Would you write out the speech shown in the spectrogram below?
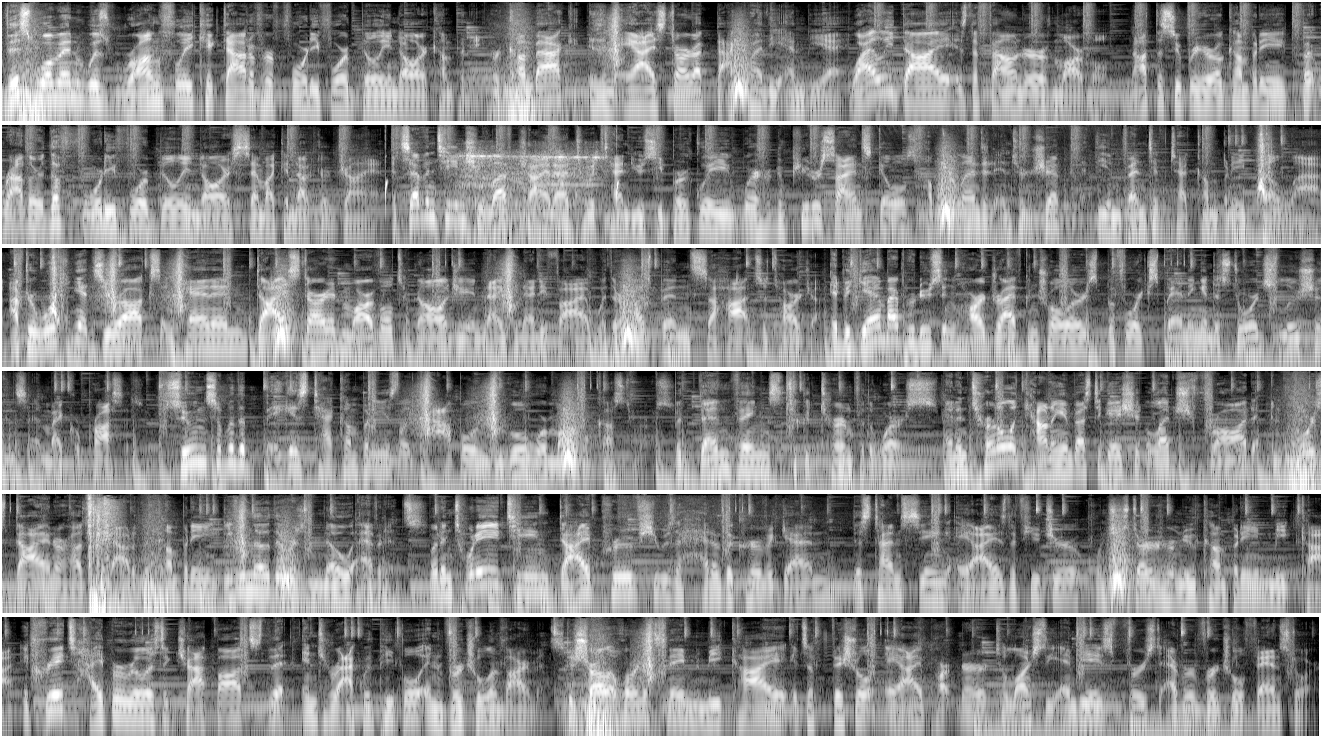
This woman was wrongfully kicked out of her $44 billion company. Her comeback is an AI startup backed by the NBA. Weili Dai is the founder of Marvell, not the superhero company, but rather the $44 billion semiconductor giant. At 17, she left China to attend UC Berkeley, where her computer science skills helped her land an internship at the inventive tech company Bell Labs. After working at Xerox and Canon, Dai started Marvell Technology in 1995 with her husband, Sehat Sutardja. It began by producing hard drive controllers before expanding into storage solutions and microprocessors. Soon, some of the biggest tech companies like Apple and Google were Marvell customers. But then things took a turn for the worse. An internal accounting investigation alleged fraud and forced Dai and her husband out of the company, even though there was no evidence. But in 2018, Dai proved she was ahead of the curve again, this time seeing AI as the future when she started her new company, MeetKai. It creates hyper-realistic chatbots that interact with people in virtual environments. The Charlotte Hornets named MeetKai its official AI partner to launch the NBA's first ever virtual fan store.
